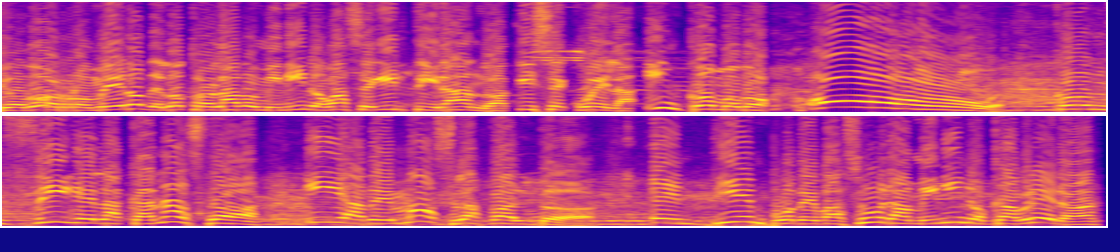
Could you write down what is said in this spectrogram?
Teodoro Romero, del otro lado Minino va a seguir tirando, aquí se cuela, incómodo, ¡oh! Consigue la canasta y además la falta. En tiempo de basura Minino Cabrera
